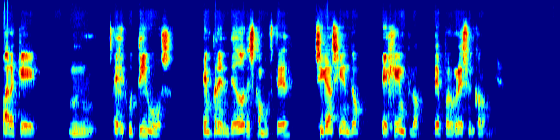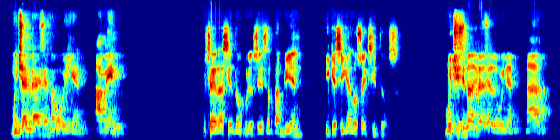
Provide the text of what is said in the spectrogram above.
para que mm, ejecutivos, emprendedores como usted sigan siendo ejemplo de progreso en Colombia. Muchas gracias, don William. Amén. Muchas gracias, don Julio César, también, y que sigan los éxitos. Muchísimas gracias, don William. Nada,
